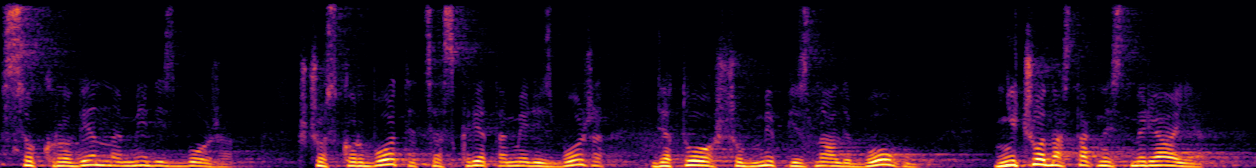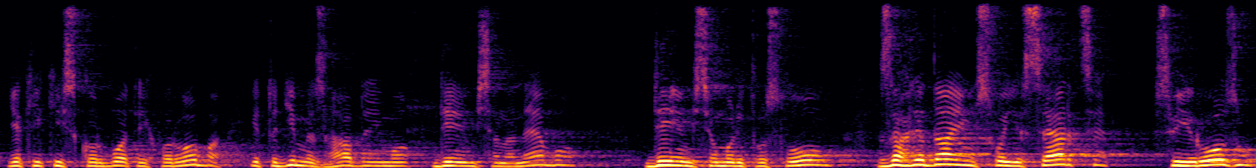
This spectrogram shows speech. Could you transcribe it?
сокровенна милість Божа. Що скорботи це скрита милість Божа для того, щоб ми пізнали Богу. Нічого нас так не смиряє, як якісь скорботи і хвороба, і тоді ми згадуємо, дивимося на небо, дивимося в молитвослов, заглядаємо в своє серце, в свій розум,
